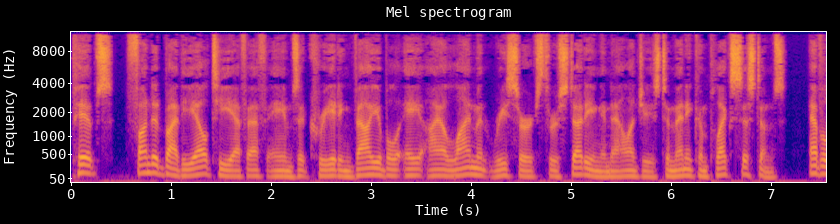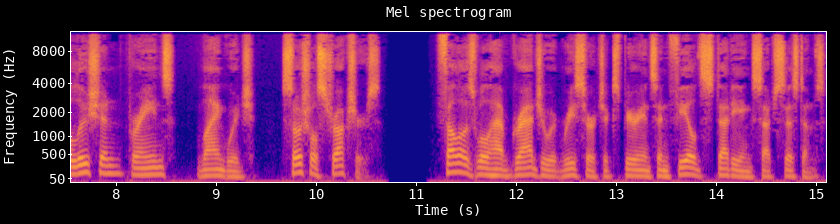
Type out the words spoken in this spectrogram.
PIBBSS, funded by the LTFF, aims at creating valuable AI alignment research through studying analogies to many complex systems evolution, brains, language, social structures. Fellows will have graduate research experience in fields studying such systems,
